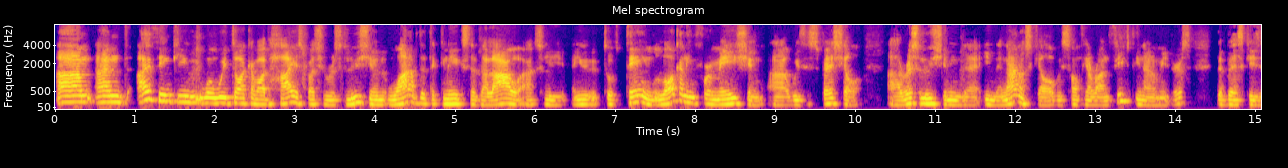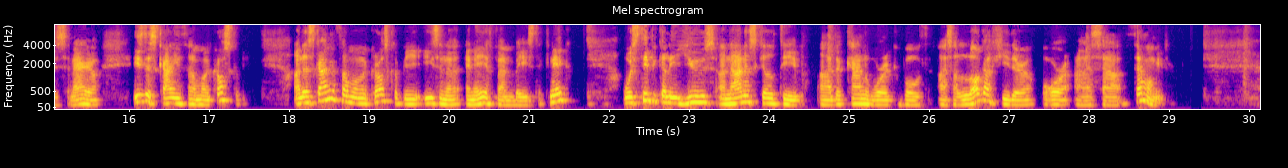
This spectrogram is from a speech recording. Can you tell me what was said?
Um, and I think when we talk about high spatial resolution, one of the techniques that allow actually to obtain local information uh, with special uh, resolution in the in the nanoscale with something around 50 nanometers, the best case scenario, is the scanning thermal microscopy. And the scanning thermal microscopy is an, an AFM-based technique, which typically use a nanoscale tip uh, that can work both as a local heater or as a thermometer.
